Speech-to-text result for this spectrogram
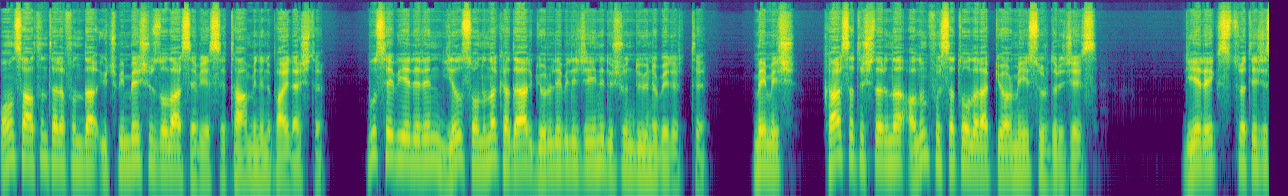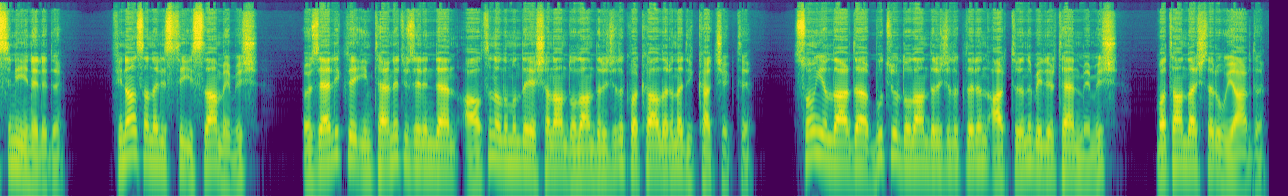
ons altın tarafında 3500 dolar seviyesi tahminini paylaştı. Bu seviyelerin yıl sonuna kadar görülebileceğini düşündüğünü belirtti. Memiş, kar satışlarını alım fırsatı olarak görmeyi sürdüreceğiz. Diyerek stratejisini yineledi. Finans analisti İslam Memiş, özellikle internet üzerinden altın alımında yaşanan dolandırıcılık vakalarına dikkat çekti. Son yıllarda bu tür dolandırıcılıkların arttığını belirten Memiş, vatandaşları uyardı.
